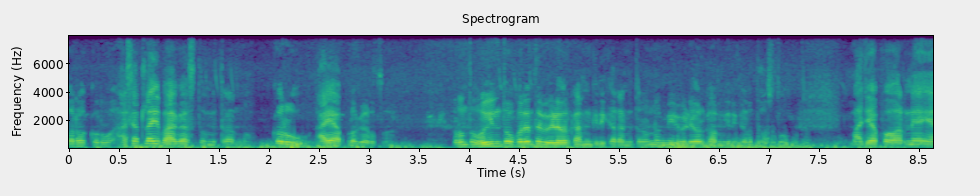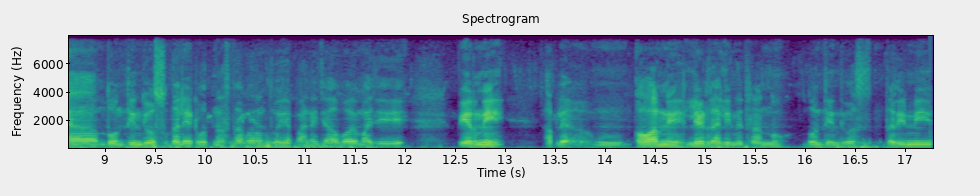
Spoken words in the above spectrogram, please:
परवा करू अशातलाही भाग असतो मित्रांनो. करू आहे आपलं घरचं. परंतु होईल तोपर्यंत वेळेवर कामगिरी करा मित्रांनो. मी वेळेवर कामगिरी करत असतो. माझ्या फवारण्या ह्या दोन तीन दिवससुद्धा लेट होत नसतात परंतु हे पाण्याच्या अभावी माझी पेरणी आपल्या फवारणी लेट झाली मित्रांनो दोन तीन दिवस. तरी मी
